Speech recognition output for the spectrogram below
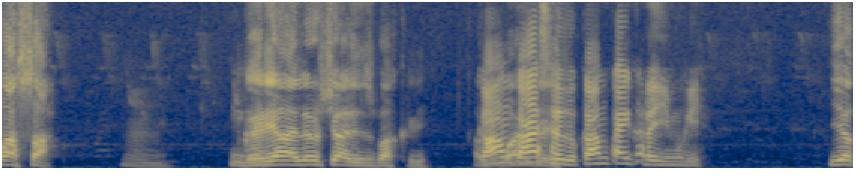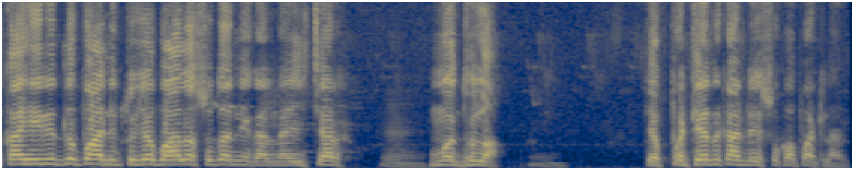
हम्म. घरी आल्यावर चाळीस भाकरी. काम काय असायचं? काम काय करायची मग ही? एका हिरीतलं पाणी तुझ्या बाला सुद्धा निघाल नाही विचार हम्म, मधुला. त्या पट्यानं काढले सुका पाटलानं.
